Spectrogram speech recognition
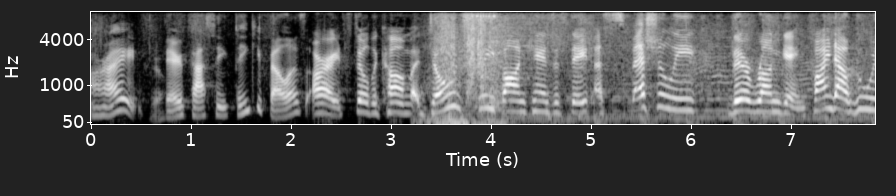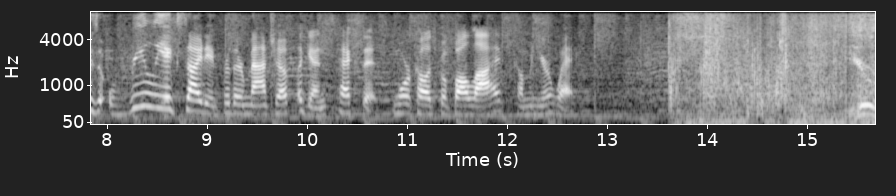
All right. Yeah. Very fascinating. Thank you, fellas. All right, still to come. Don't sleep on Kansas State, especially their run game. Find out who is really excited for their matchup against Texas. More college football live coming your way. You're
